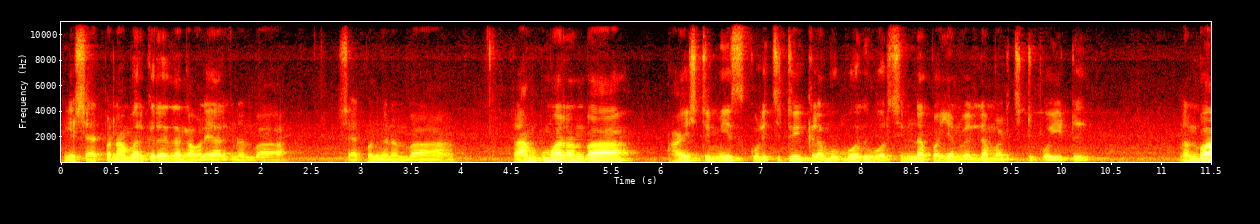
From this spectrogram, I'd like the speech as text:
நீங்கள் ஷேர் பண்ணாமல் இருக்கிறது தான் கவலையாக இருக்குது நண்பா. ஷேர் பண்ணுங்கள் நண்பா. ராம்குமார் நண்பா அழிச்சிட்டு மீஸ் குளிச்சுட்டு கிளம்பும்போது ஒரு சின்ன பையன் வெள்ளம் அடிச்சிட்டு போயிட்டு நண்பா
